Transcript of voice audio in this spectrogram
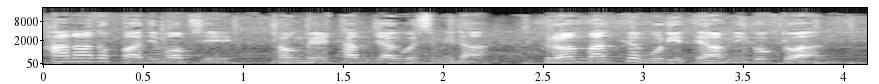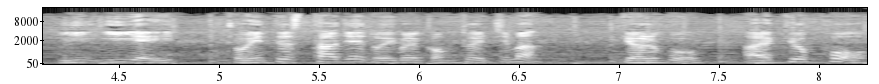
하나도 빠짐없이 정밀 탐지하고 있습니다. 그런 만큼 우리 대한민국 또한 이 EA 조인트 스타즈의 도입을 검토했지만 결국 RQ4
